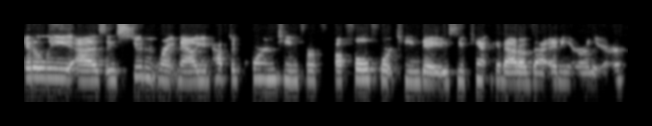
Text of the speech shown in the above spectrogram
Italy as a student right now, you'd have to quarantine for a full 14 days. You can't get out of that any earlier.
